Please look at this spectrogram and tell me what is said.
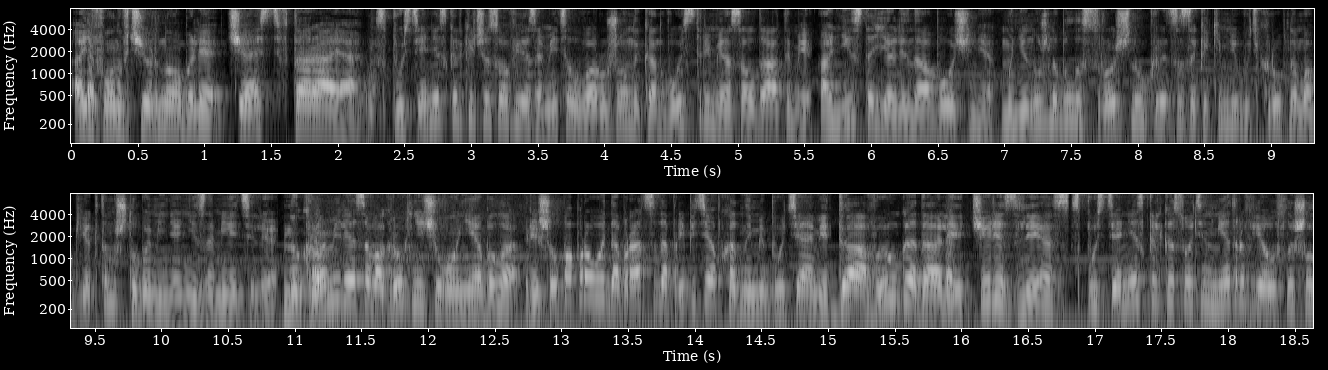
iPhone в Чернобыле, часть вторая. Спустя несколько часов я заметил вооруженный конвой с тремя солдатами. Они стояли на обочине. Мне нужно было срочно укрыться за каким-нибудь крупным объектом, чтобы меня не заметили. Но кроме леса вокруг ничего не было. Решил попробовать добраться до Припяти обходными путями. Да, вы угадали, через лес. Спустя несколько сотен метров я услышал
